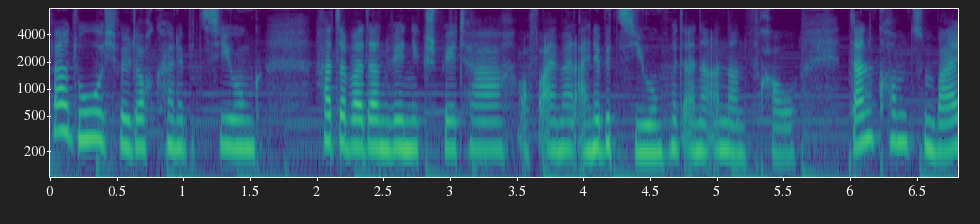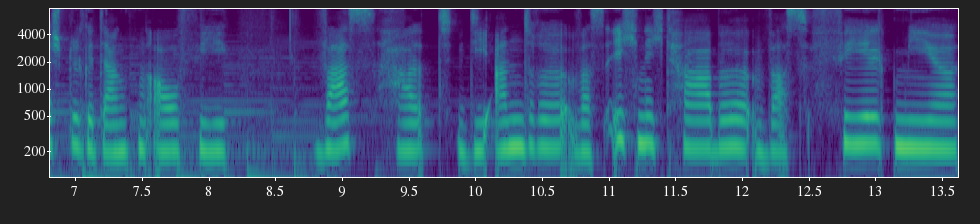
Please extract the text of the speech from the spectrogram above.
ja du, ich will doch keine Beziehung, hat aber dann wenig später auf einmal eine Beziehung mit einer anderen Frau. Dann kommen zum Beispiel Gedanken auf wie, was hat die andere, was ich nicht habe, was fehlt mir,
